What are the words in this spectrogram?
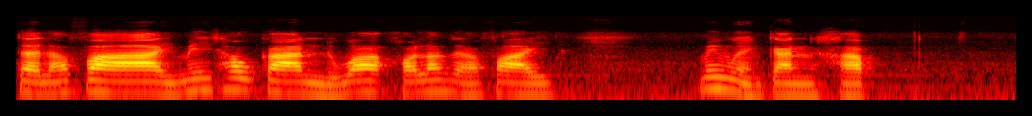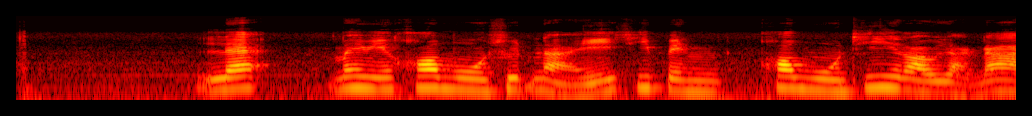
แต่ละไฟล์ไม่เท่ากันหรือว่าคอลัมน์แต่ละไฟล์ไม่เหมือนกันครับ และไม่มีข้อมูลชุดไหนที่เป็นข้อมูลที่เราอยากได้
